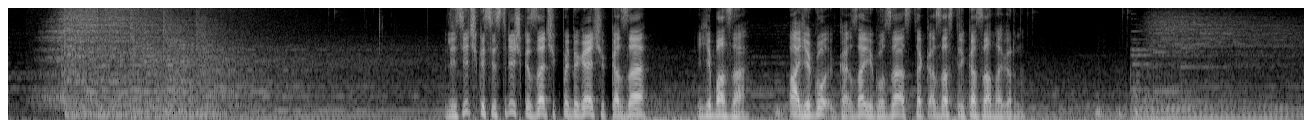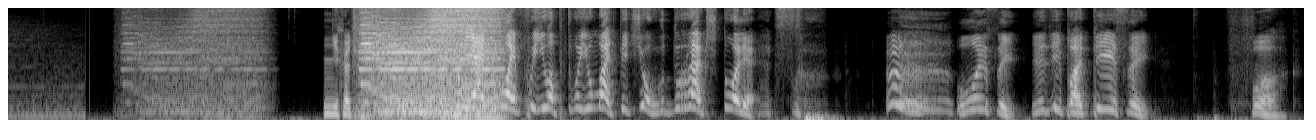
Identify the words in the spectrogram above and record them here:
Лисичка, сестричка, зайчик, побегайчик, коза, ебаза. А, его, коза, егоза, ста- коза, стрекоза, наверное. Не хочу. Блять, твой ёб твою мать, ты чё, дурак что ли? С- Лысый, иди пописай. Фак.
